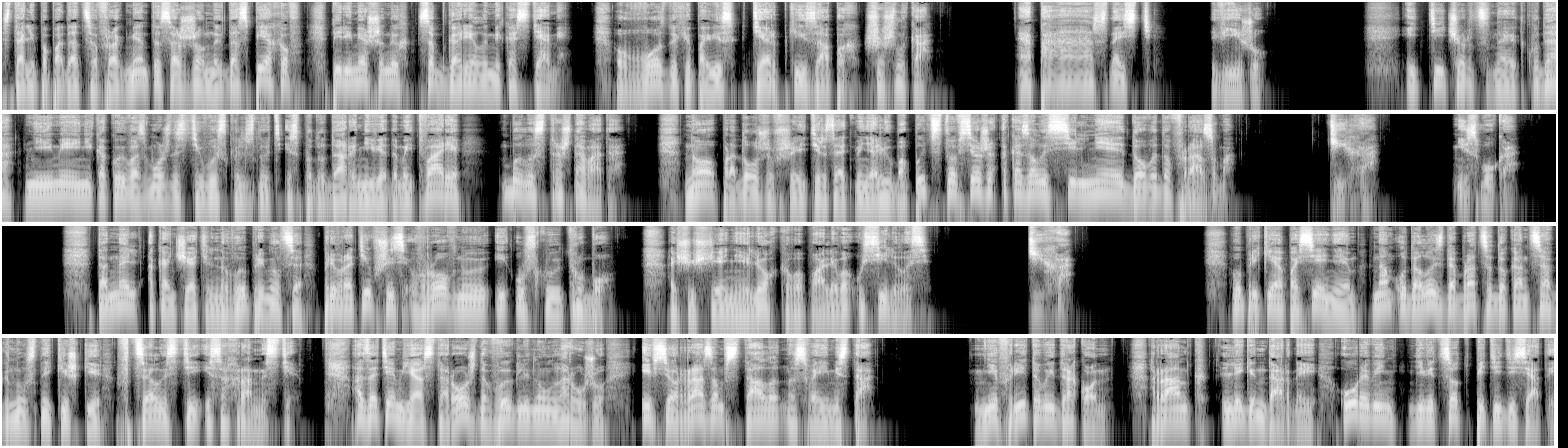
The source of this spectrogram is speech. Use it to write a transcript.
Стали попадаться фрагменты сожженных доспехов, перемешанных с обгорелыми костями. В воздухе повис терпкий запах шашлыка. «Опасность!» «Вижу». Идти черт знает куда, не имея никакой возможности выскользнуть из-под удара неведомой твари, было страшновато. Но продолжившее терзать меня любопытство все же оказалось сильнее доводов разума. «Тихо! Ни звука!» Тоннель окончательно выпрямился, превратившись в ровную и узкую трубу. Ощущение легкого палева усилилось. «Тихо!» Вопреки опасениям, нам удалось добраться до конца гнусной кишки в целости и сохранности. А затем я осторожно выглянул наружу, и все разом встало на свои места. Нефритовый дракон. Ранг легендарный. Уровень 950.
